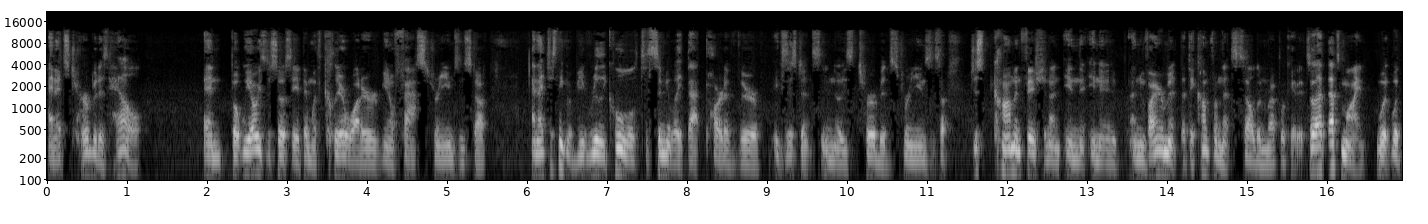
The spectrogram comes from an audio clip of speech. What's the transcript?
and it's turbid as hell. And but we always associate them with clear water, you know, fast streams and stuff. And I just think it would be really cool to simulate that part of their existence in those turbid streams and stuff. Just common fish in an, in in a, an environment that they come from that's seldom replicated. So that, that's mine. What what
